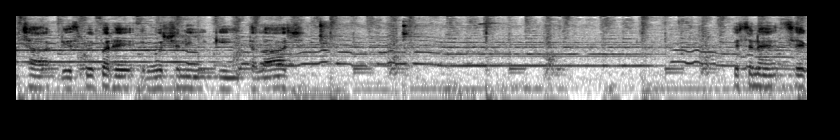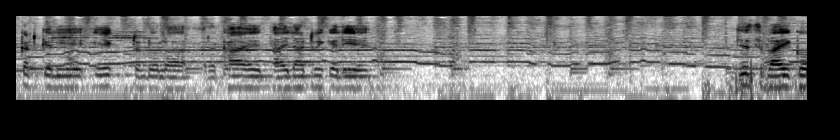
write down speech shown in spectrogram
अच्छा गैस पेपर है, रोशनी की तलाश। इसने सेकट के लिए एक टंडोला रखा है, थाई लॉटरी के लिए। जिस भाई को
